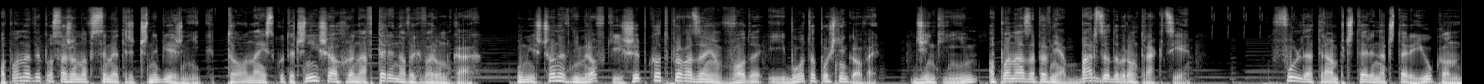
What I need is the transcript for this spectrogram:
Oponę wyposażono w symetryczny bieżnik. To najskuteczniejsza ochrona w terenowych warunkach. Umieszczone w nim rowki szybko odprowadzają wodę i błoto pośniegowe. Dzięki nim opona zapewnia bardzo dobrą trakcję. Fulda Trump 4x4 Yukon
